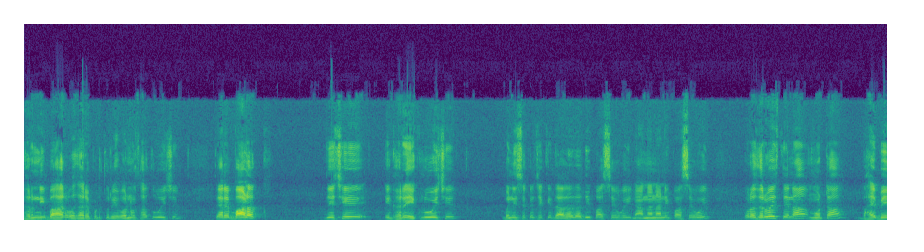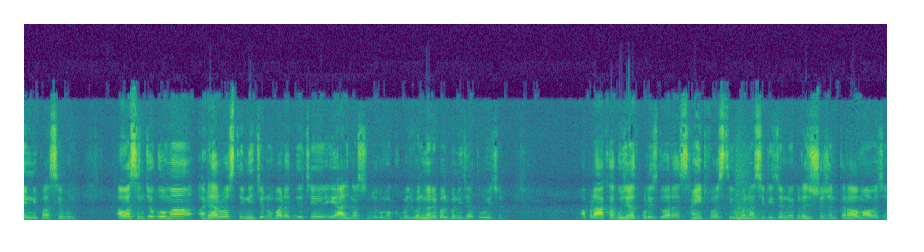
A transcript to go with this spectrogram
ઘરની બહાર વધારે પડતું રહેવાનું થતું હોય છે. ત્યારે બાળક જે છે એ ઘરે એકલું હોય છે. બની શકે છે કે દાદા દાદી પાસે હોય, નાના નાની પાસે હોય ઓર અધરવાઇઝ તેના મોટા ભાઈ બહેનની પાસે હોય. આવા સંજોગોમાં અઢાર વર્ષથી નીચેનું બાળક જે છે એ આજના સંજોગોમાં ખૂબ જ વલનરેબલ બની જતું હોય છે. આપણા આખા ગુજરાત પોલીસ દ્વારા સાહીઠ વર્ષથી ઉપરના સિટીઝનનું એક રજિસ્ટ્રેશન કરાવવામાં આવે છે.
